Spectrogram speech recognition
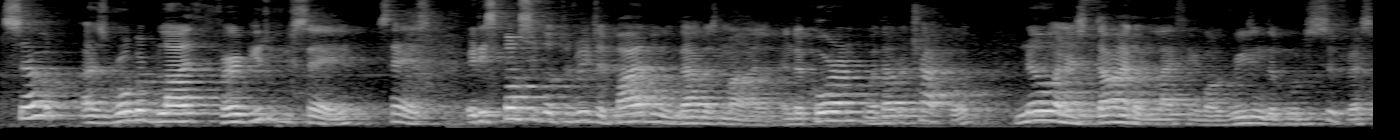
So, as Robert Blyth very beautifully say, says, it is possible to read the Bible without a smile and the Quran without a chuckle, no one has died of laughing while reading the Buddhist sutras,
